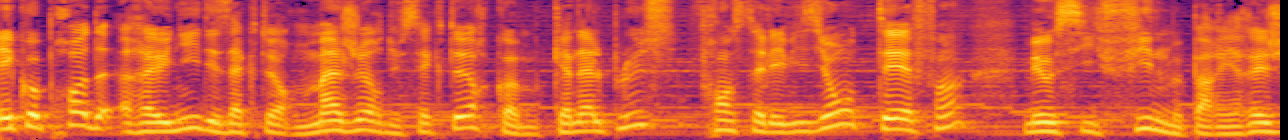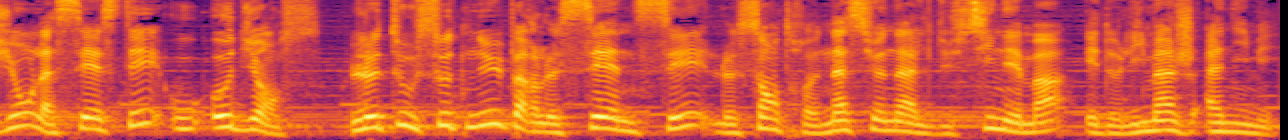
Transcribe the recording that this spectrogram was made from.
EcoProd réunit des acteurs majeurs du secteur comme Canal+, France Télévisions, TF1, mais aussi Film Paris Région, la CST ou Audience. Le tout soutenu par le CNC, le Centre national du cinéma et de l'image animée.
